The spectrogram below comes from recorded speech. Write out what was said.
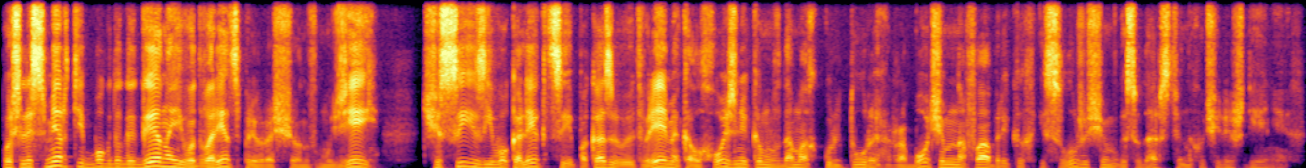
После смерти Богдага его дворец превращен в музей, часы из его коллекции показывают время колхозникам в домах культуры, рабочим на фабриках и служащим в государственных учреждениях.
